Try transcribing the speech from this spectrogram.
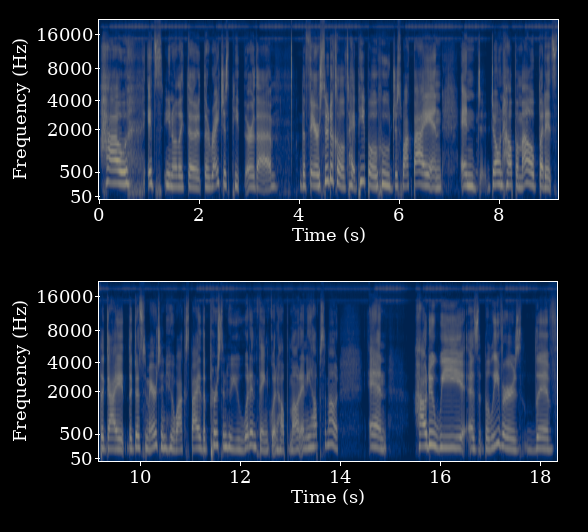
how it's you know like the the righteous people or the the pharisaical type people who just walk by and and don't help him out but it's the guy the good samaritan who walks by the person who you wouldn't think would help him out and he helps him out. And how do we as believers live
